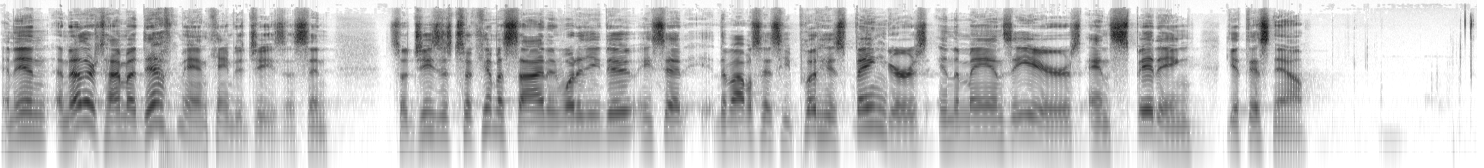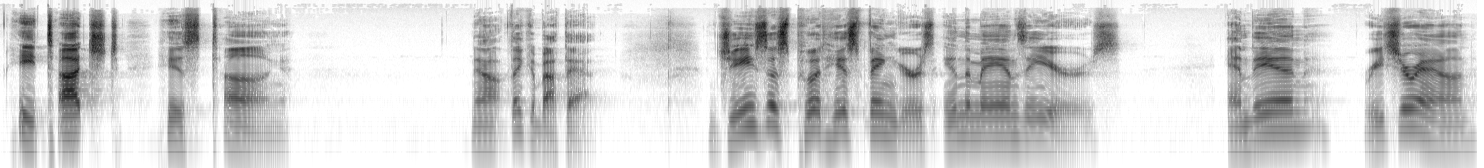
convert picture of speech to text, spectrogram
And then another time, a deaf man came to Jesus. And so Jesus took him aside, and what did he do? He said, the Bible says he put his fingers in the man's ears and spitting, get this now, he touched his tongue. Now, think about that. Jesus put his fingers in the man's ears and then reached around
